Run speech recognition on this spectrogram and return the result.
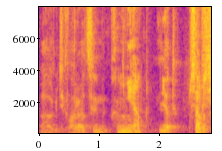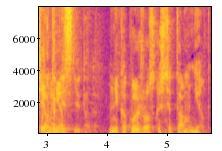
э, к декларациям. К... Нет. Нет? Совсем вот, вот нет. объясни тогда. Никакой жесткости там нет.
